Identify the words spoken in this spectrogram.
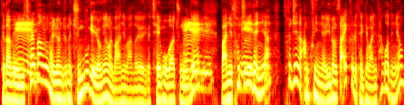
그다음에 이 예. 철강 관련주는 중국에 영향을 많이 받아요. 그러니까 재고가 중국에 예. 많이 소진이 예. 됐냐, 소진은 않고 있냐 이런 사이클을 되게 많이 타거든요.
